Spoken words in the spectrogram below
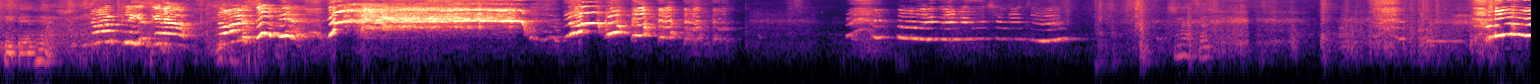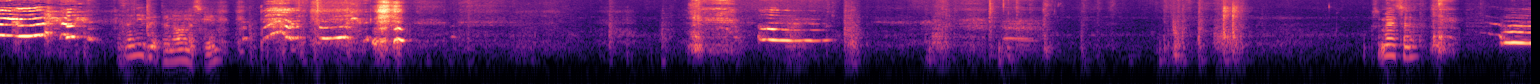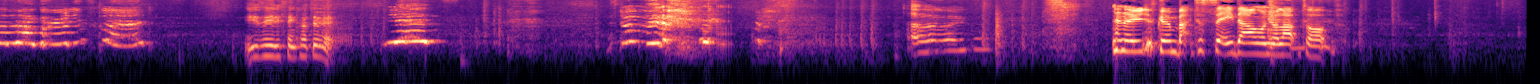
keep it in here. No, please get out. No, stop it. No! No! Oh my god, you're such an idiot. What's the matter? Oh my It's only a bit banana skin. Oh my god. What's the matter? Oh, I got really scared. You really think I'll do it? Yes. Stop it. oh my god. And now you're just going back to sitting down on your laptop.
